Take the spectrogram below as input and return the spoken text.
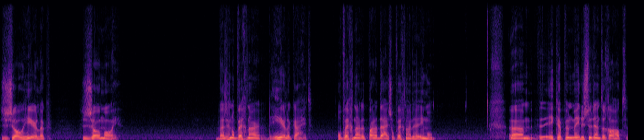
Zo heerlijk zo mooi. Wij zijn op weg naar de heerlijkheid. Op weg naar het paradijs, op weg naar de hemel. Um, ik heb een medestudente gehad,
